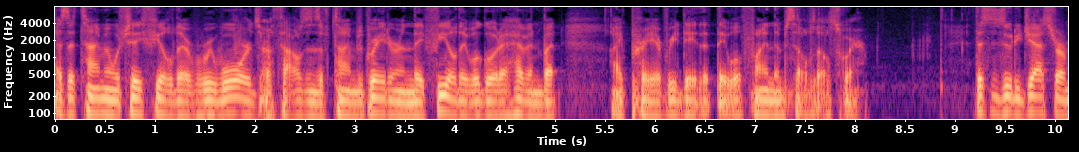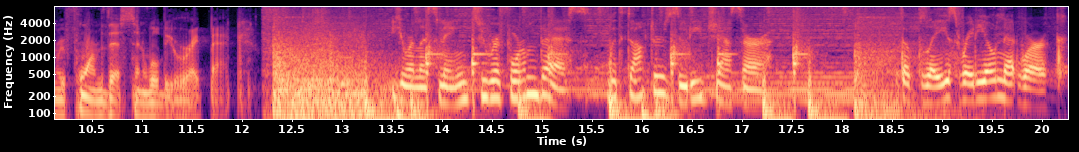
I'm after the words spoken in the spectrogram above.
as a time in which they feel their rewards are thousands of times greater and they feel they will go to heaven. But I pray every day that they will find themselves elsewhere. This is Zuhdi Jasser on Reform This, and we'll be right back. You're listening to Reform This with Dr. Zuhdi Jasser, the Blaze Radio Network.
